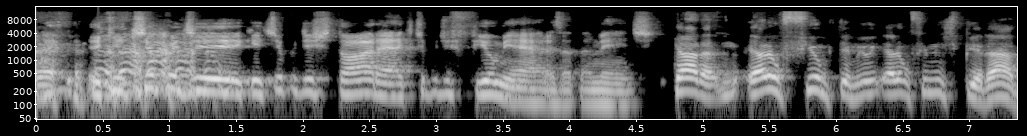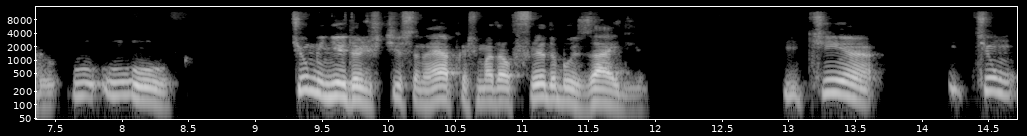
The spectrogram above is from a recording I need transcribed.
É. e que tipo de que tipo de história, que tipo de filme era exatamente? Cara, era um filme era um filme inspirado. O, o, o, tinha um ministro da Justiça na época chamado Alfredo Buzaide e tinha e tinha um,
